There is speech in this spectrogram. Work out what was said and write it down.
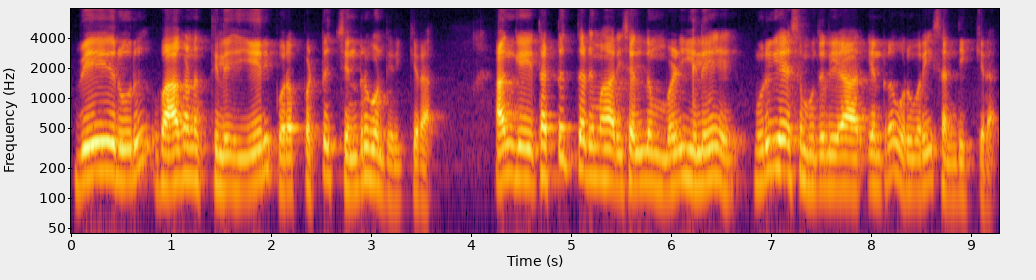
வேறொரு வாகனத்திலே ஏறி புறப்பட்டு சென்று கொண்டிருக்கிறார். அங்கே தட்டுத்தடுமாறி செல்லும் வழியிலே முருகேச முதலியார் என்ற ஒருவரை சந்திக்கிறார்.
